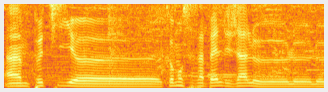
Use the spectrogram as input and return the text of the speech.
un petit... euh, comment ça s'appelle déjà le, le- le-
